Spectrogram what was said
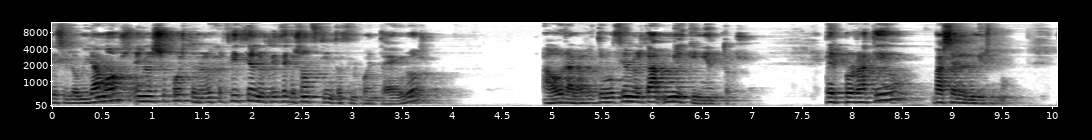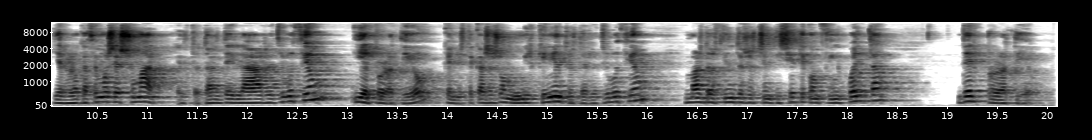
que si lo miramos en el supuesto, en el ejercicio, nos dice que son 150 euros. Ahora la retribución nos da 1.500. El prorrateo va a ser el mismo. Y ahora lo que hacemos es sumar el total de la retribución y el prorrateo, que en este caso son 1.500 de retribución más 287,50 del prorateo.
